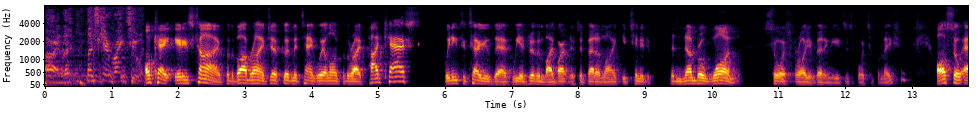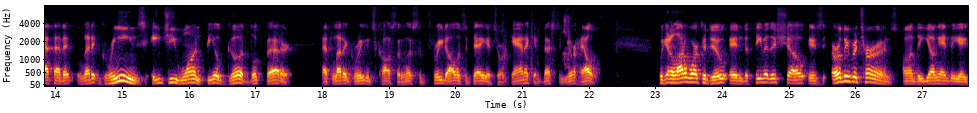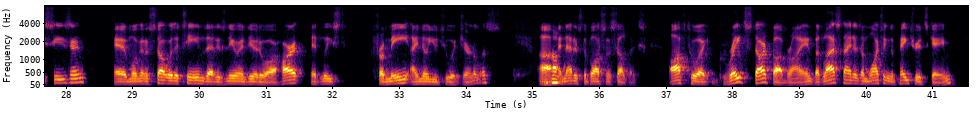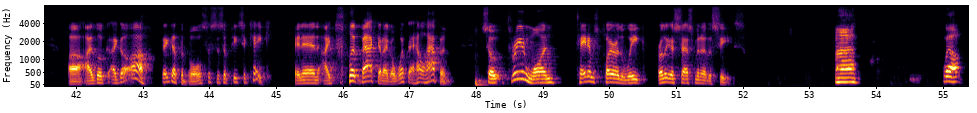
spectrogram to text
All right, let, us get right to it. Okay, it is time for the Bob Ryan, Jeff Goodman, Tanguay Along for the Ride podcast. We need to tell you that we are driven by partners at BetOnline, continue to the number one source for all your betting needs and sports information. Also at that Athletic Greens, AG1, feel good, look better. Athletic Greens costing less than $3 a day. It's organic, invest in your health. We got a lot of work to do, and the theme of this show is early returns on the young NBA season. And we're going to start with a team that is near and dear to our heart, at least for me. I know you two are journalists, uh, uh-huh. and that is the Boston Celtics. Off to a great start, Bob Ryan. But last night, as I'm watching the Patriots game, uh, I look, I go, oh, they got the Bulls. This is a piece of cake. And then I flip back and I go, what the hell happened? So three and one, Tatum's player of the week, early assessment of the C's. Uh, well,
